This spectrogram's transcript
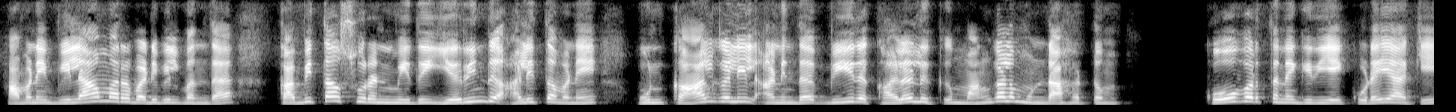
அவனை விலாமர வடிவில் வந்த கபிதாசூரன் மீது எறிந்து அழித்தவனே உன் கால்களில் அணிந்த வீர கழலுக்கு மங்களம் உண்டாகட்டும். கோவர்த்தனகிரியை குடையாக்கி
